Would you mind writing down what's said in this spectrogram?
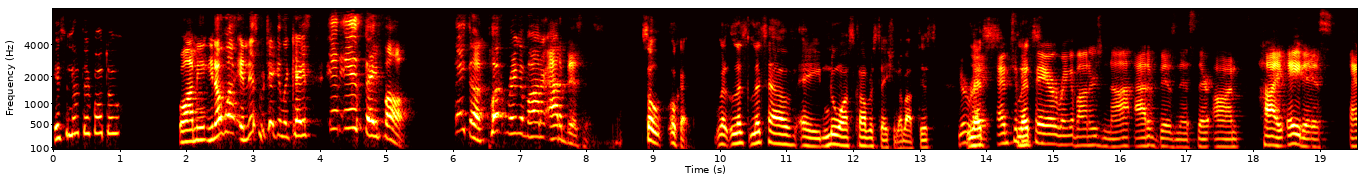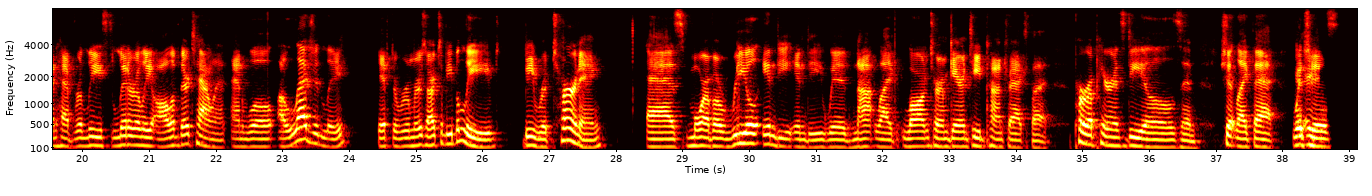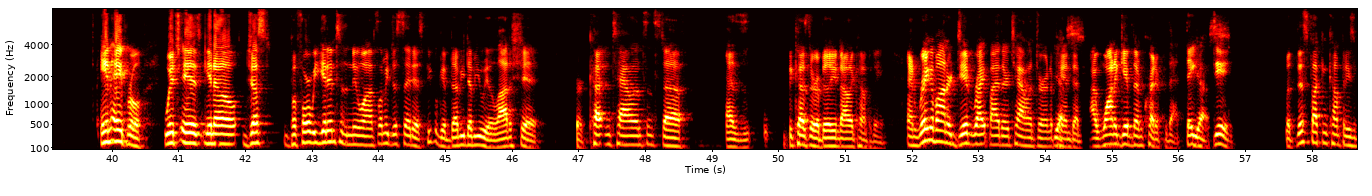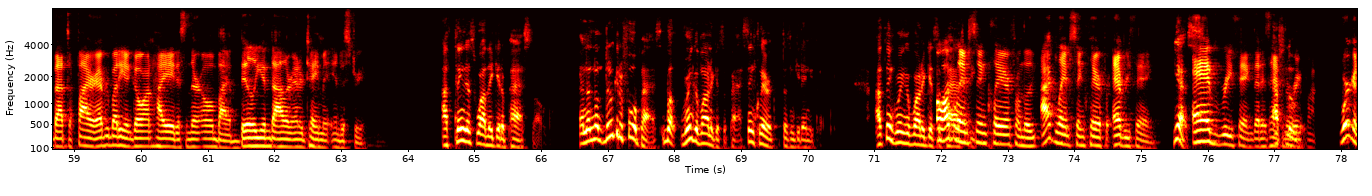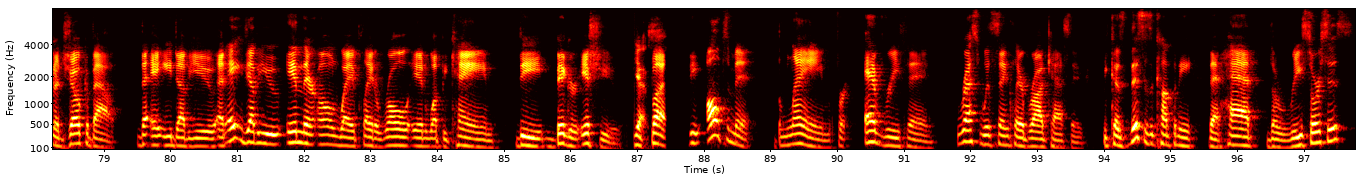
Is it not their fault, though? Well, I mean, you know what? In this particular case, it is their fault. They done put Ring of Honor out of business. So, okay. Let, let's let's have a nuanced conversation about this. You're right. Let's- And to be fair, Ring of Honor's not out of business. They're on hiatus and have released literally all of their talent and will allegedly, if the rumors are to be believed, be returning as more of a real indie indie with not like long-term guaranteed contracts but per appearance deals and shit like that which April. is in April which is you know just before we get into the nuance let me just say this people give WWE a lot of shit for cutting talents and stuff as because they're a billion dollar company and Ring of Honor did right by their talent during the Yes. pandemic I want to give them credit for that they Yes. did but this fucking company's about to fire everybody and go on hiatus, and they're owned by a billion dollar entertainment industry. I think that's why they get a pass, though. And then they'll get a full pass. Well, Ring of Honor gets a pass. Sinclair doesn't get anything. I think Ring of Honor gets Oh, a I blame be- Sinclair from the. I blame Sinclair for everything, Yes. everything that has happened to Ring Absolutely. We're gonna joke about the AEW, and AEW in their own way played a role in what became the bigger issue. yes. But the ultimate blame for everything rests with Sinclair Broadcasting because this is a company that had the resources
